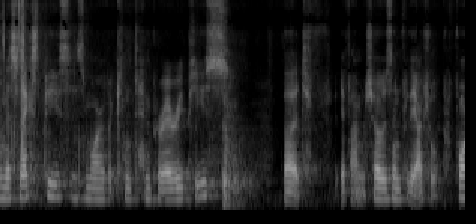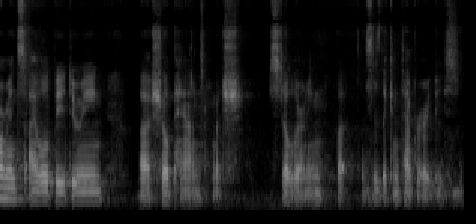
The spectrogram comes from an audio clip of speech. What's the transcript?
And this next piece is more of a contemporary piece, but if I'm chosen for the actual performance, I will be doing uh, Chopin, which I'm still learning, but this is the contemporary piece.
